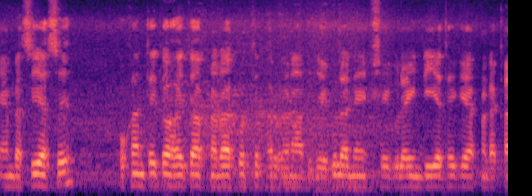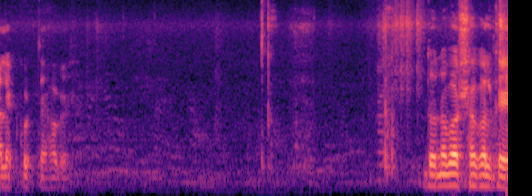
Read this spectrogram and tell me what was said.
অ্যাম্বাসি আছে। ওখান থেকে হয়তো আপনারা করতে পারবেন, আর যেগুলো নেই সেগুলো ইন্ডিয়া থেকে আপনারা কালেক্ট করতে হবে। ধন্যবাদ সকলকে।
